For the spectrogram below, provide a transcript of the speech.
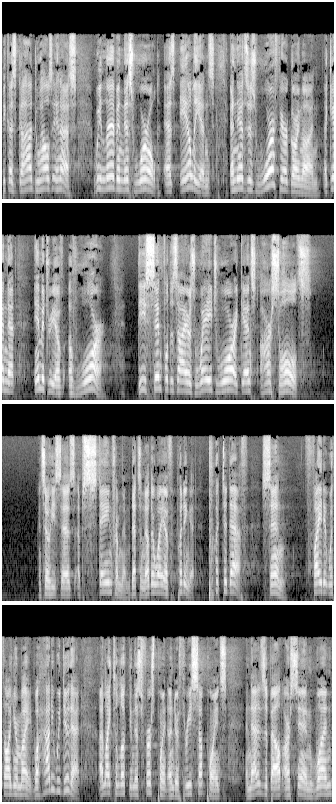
because God dwells in us. We live in this world as aliens, and there's this warfare going on. Again, that imagery of, of war. These sinful desires wage war against our souls. And so he says, abstain from them. That's another way of putting it. Put to death sin. Fight it with all your might. Well, how do we do that? I'd like to look in this first point under three subpoints, and that is about our sin. One,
